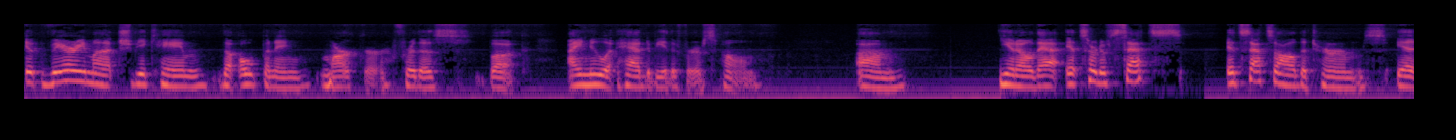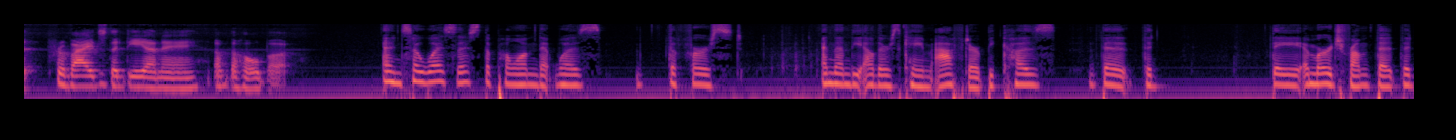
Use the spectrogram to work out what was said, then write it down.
it very much became the opening marker for this book. I knew it had to be the first poem. Um, you know that it sort of sets it sets all the terms. It provides the DNA of the whole book. And so, was this the poem that was the first, and then the others came after because the the they emerged from the, the,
